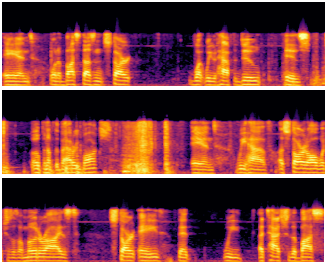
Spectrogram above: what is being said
and when a bus doesn't start, what we would have to do is open up the battery box, and we have a start all, which is a motorized start aid that we attach to the bus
